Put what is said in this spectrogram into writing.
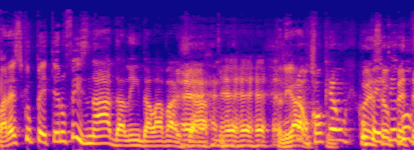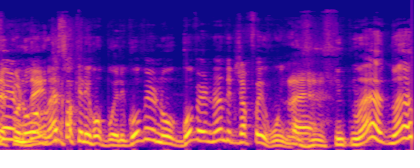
Parece que o PT não fez nada além da Lava Jato. Tá ligado? Não, qualquer um que conheceu o PT por governou, dentro- não é só que ele roubou, ele governou. Governando ele já foi ruim. Não é, não é,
